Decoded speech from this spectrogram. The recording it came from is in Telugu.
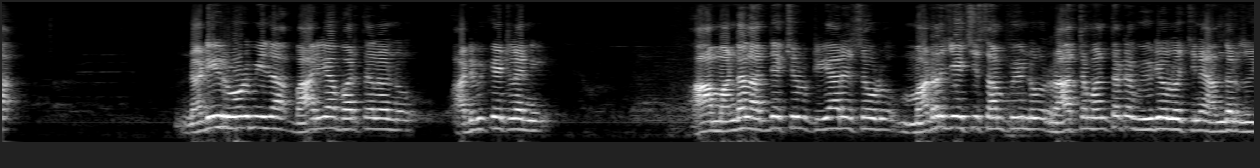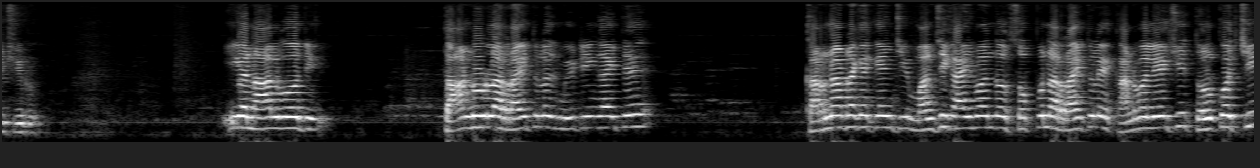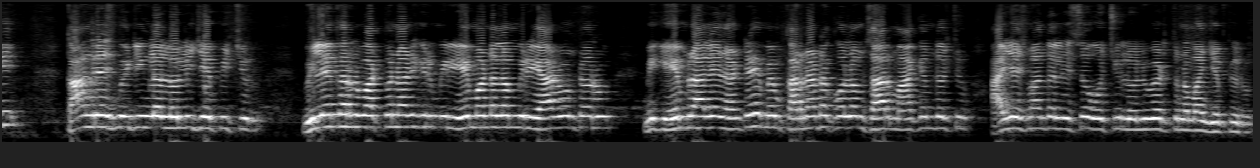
నడి రోడ్డు మీద భార్యాభర్తలను అడ్వకేట్లని ఆ మండల అధ్యక్షుడు టీఆర్ఎస్ వాడు మర్డర్ చేసి చంపిండు. రాష్ట్రమంతటా వీడియోలు వచ్చినాయి అందరు చూసిర్రు. ఇక నాలుగోది తాండూరులో రైతుల మీటింగ్ అయితే కర్ణాటకకించి మనిషికి ఐదు వందల చొప్పున రైతులే కనవలేసి తొలకొచ్చి కాంగ్రెస్ మీటింగ్లో లొల్లి చేపించారు. విలేకరులు పట్టుకుని అడిగిరు మీరు ఏ మండలం మీరు ఏడు ఉంటారు? మీకు ఏం రాలేదంటే మేము కర్ణాటక వాళ్ళం సార్ మాకేం తెలుసు? ఐఎస్ మందలు ఇస్తే వచ్చి లొల్లి పెడుతున్నామని చెప్పారు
